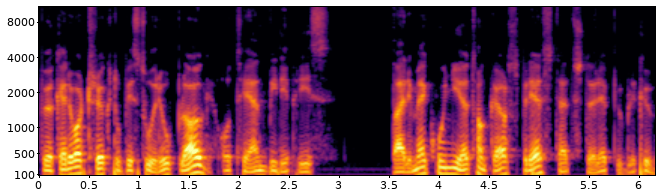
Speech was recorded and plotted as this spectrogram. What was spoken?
Bøker ble trykt opp i store opplag og til en billig pris. Dermed kunne nye tanker spres til et større publikum.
